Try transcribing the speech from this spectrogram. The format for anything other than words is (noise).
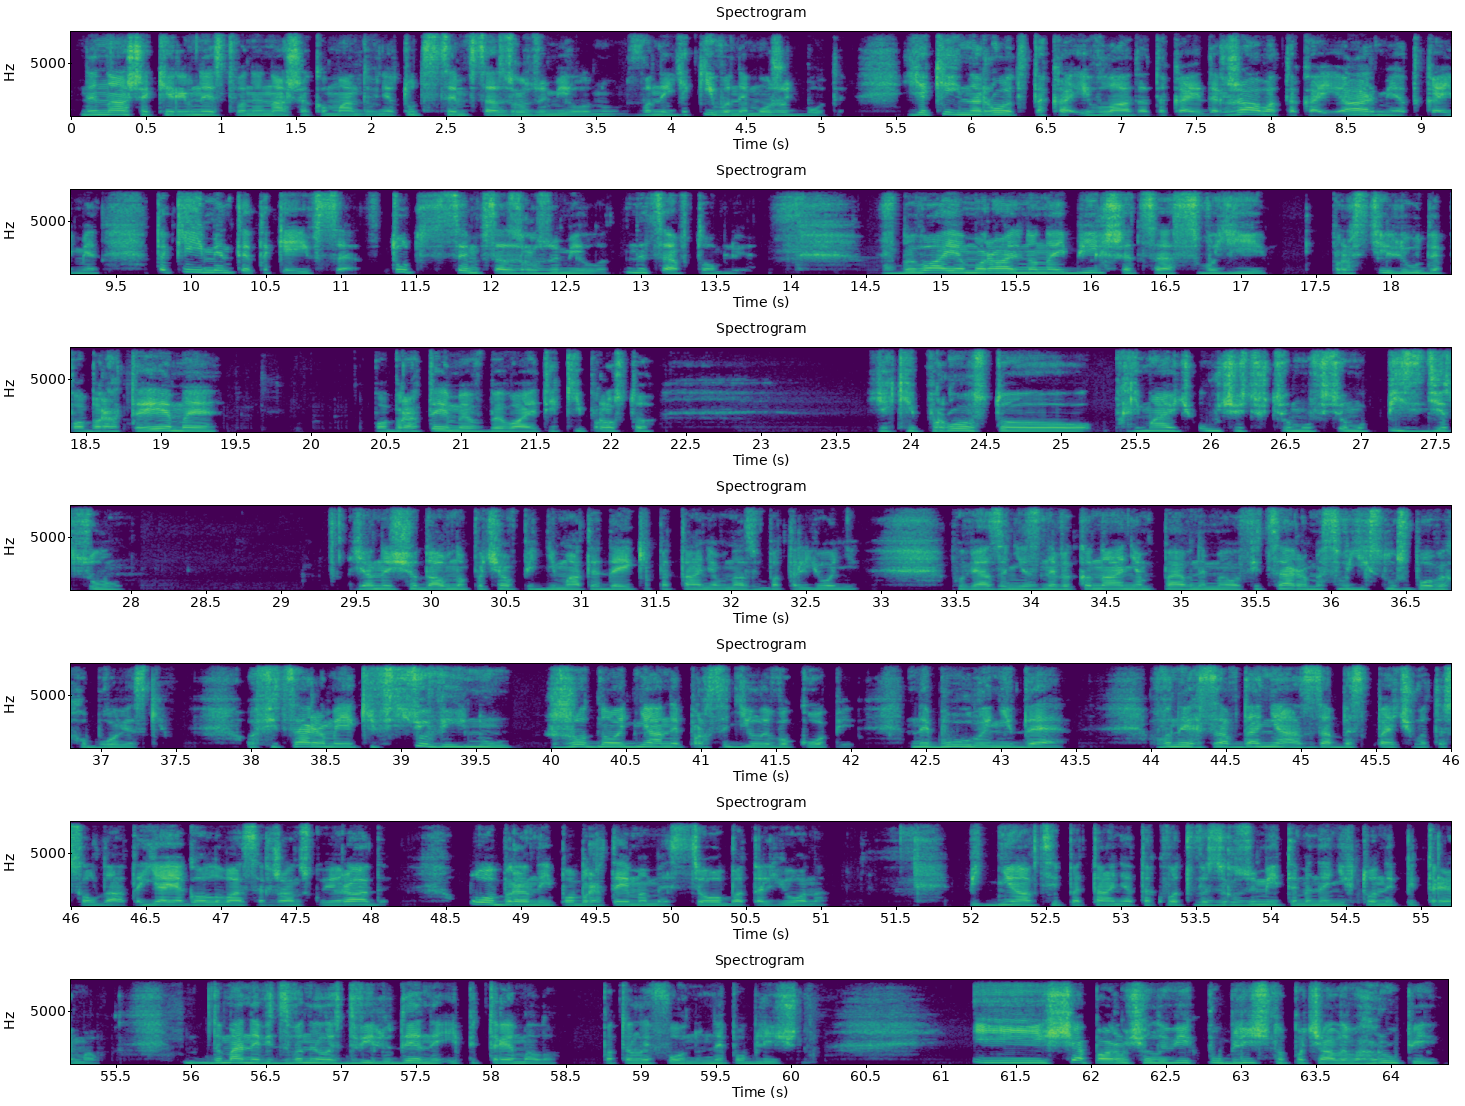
не наше керівництво, не наше командування. Тут з цим все зрозуміло. Ну, вони, які вони можуть бути? Який народ, така і влада, така і держава, така і армія, така і мін... такі і мінти, таке і все. Тут з цим все зрозуміло. Не це втомлює. Вбиває морально найбільше це свої прості люди, побратими. Побратими вбивають, які просто. Які просто приймають участь в цьому всьому піздєцу. Я нещодавно почав піднімати деякі питання в нас в батальйоні, пов'язані з невиконанням певними офіцерами своїх службових обов'язків. Офіцерами, які всю війну жодного дня не просиділи в окопі, не були ніде. В них завдання забезпечувати солдата. Я, як голова сержантської ради, обраний побратимами з цього батальйона, підняв ці питання. Так от ви зрозумієте, мене ніхто не підтримав. До мене віддзвонилось дві людини і підтримало по телефону, не публічно. І ще пару чоловік публічно почали в групі,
